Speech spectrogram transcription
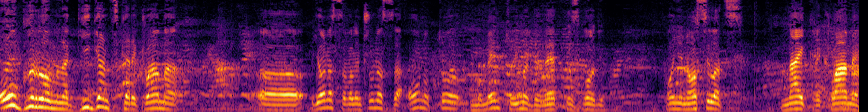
ogromna, gigantska reklama uh, Jonasa Valenčunasa, on u to momentu ima 19 godina. On je nosilac Nike reklame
